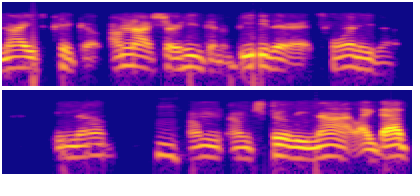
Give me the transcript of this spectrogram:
nice pickup. I'm not sure he's going to be there at 20 though. You know, hmm. I'm I'm truly not like that's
